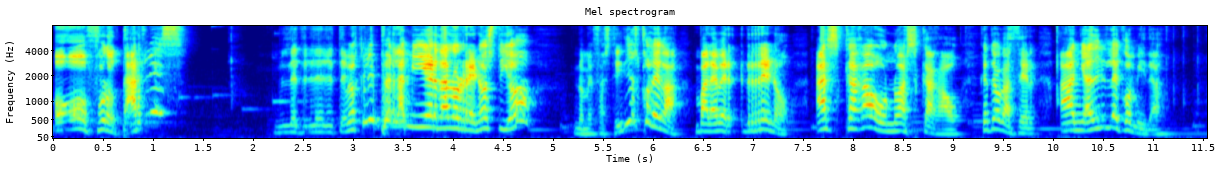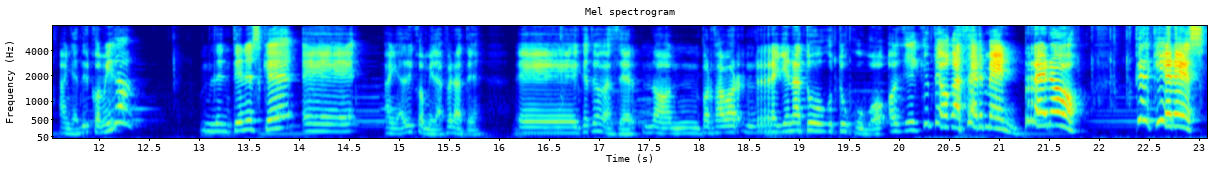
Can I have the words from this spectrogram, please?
o frotarles. ¿Le, tenemos que limpiar la mierda a los renos, tío? No me fastidies, colega Vale, a ver, reno ¿Has cagado o no has cagado? ¿Qué tengo que hacer? Añadirle comida ¿Añadir comida? Tienes que... Eh, añadir comida, espérate eh, ¿Qué tengo que hacer? No, por favor, rellena tu, tu cubo ¿Qué tengo que hacer, men? ¡Reno! ¿Qué quieres?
